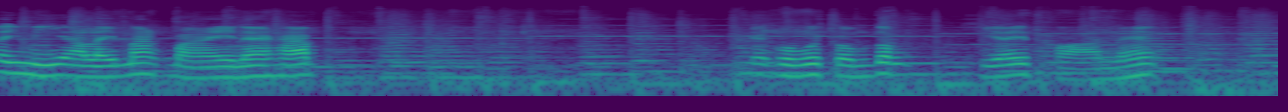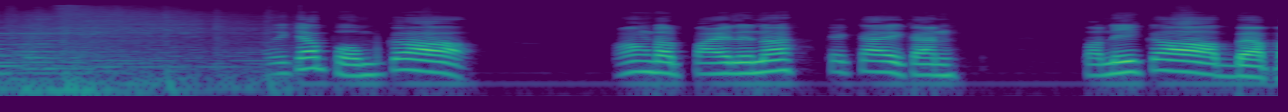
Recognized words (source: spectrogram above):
ไม่มีอะไรมากมายนะครับแค่คุณผู้ชมต้องเคลียร์ให้ผ่านนะฮะเอาละครับผมก็ห้องถัดไปเลยนะใกล้ ๆ กัน ตอนนี้ก็แบบ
